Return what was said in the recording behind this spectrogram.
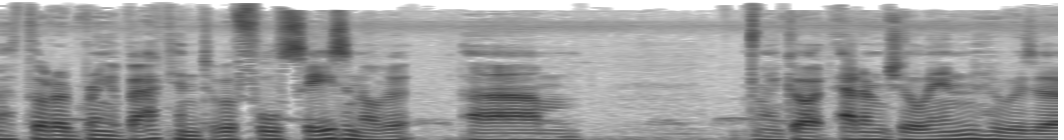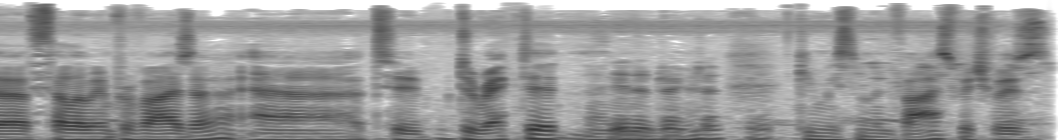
uh, I thought I'd bring it back into a full season of it. Um, I got Adam Jolin, who is a fellow improviser, uh, to direct it and Theatre director, yeah. give me some advice, which was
